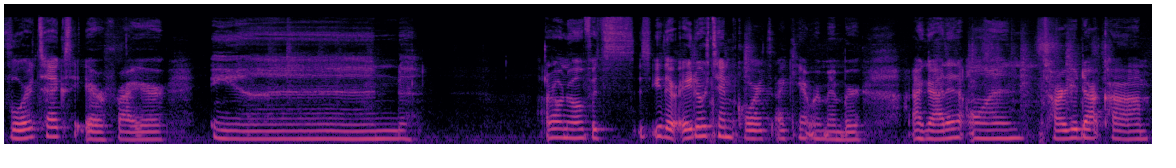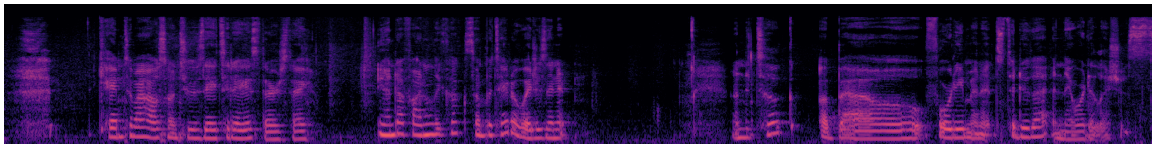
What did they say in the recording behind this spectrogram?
Vortex Air Fryer. And I don't know if it's, it's either 8 or 10 quarts. I can't remember. I got it on Target.com. Came to my house on Tuesday. Today is Thursday. And I finally cooked some potato wedges in it. And it took about 40 minutes to do that and they were delicious.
